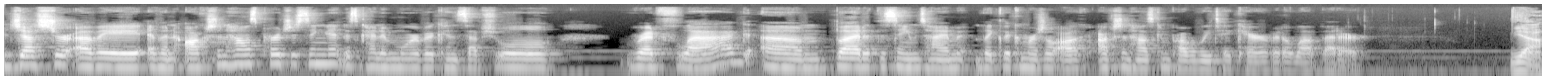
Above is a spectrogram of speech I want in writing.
gesture of a of an auction house purchasing it is kind of more of a conceptual red flag. Um, but at the same time, like the commercial au- auction house can probably take care of it a lot better. Yeah,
